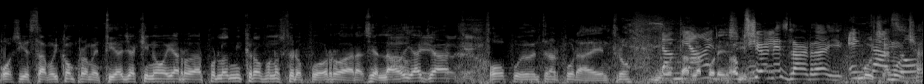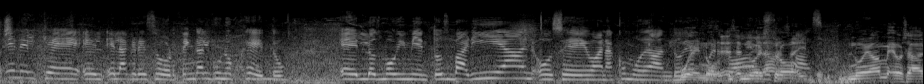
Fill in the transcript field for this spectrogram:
o si está muy comprometida, ya aquí no voy a rodar por los micrófonos, pero puedo rodar hacia el lado ah, de allá, o puedo entrar por adentro y botarla por encima. Opciones, la verdad, en muchas. caso en el que el, el agresor tenga algún objeto, eh, ¿Los movimientos varían o se van acomodando? Bueno, de acuerdo nuestro, nuevamente, o sea,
